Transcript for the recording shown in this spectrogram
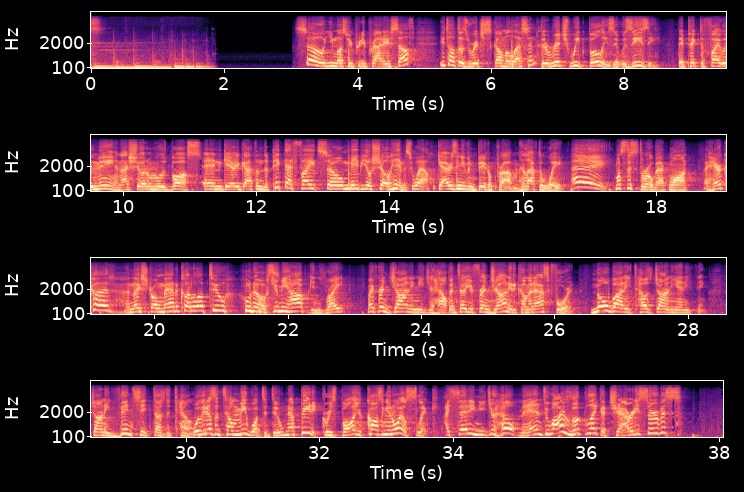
So, you must be pretty proud of yourself. You taught those rich scum a lesson. They're rich, weak bullies. It was easy. They picked a fight with me, and I showed them who was boss. And Gary got them to pick that fight, so maybe you'll show him as well. Gary's an even bigger problem. He'll have to wait. Hey! What's this throwback want? A haircut? A nice strong man to cuddle up to? Who knows? Jimmy Hopkins, right? My friend Johnny needs your help. Then tell your friend Johnny to come and ask for it. Nobody tells Johnny anything. Johnny Vincent does the telling. Well, he doesn't tell me what to do. Now beat it, greaseball. You're causing an oil slick. I said he needs your help, man. Do I look like a charity service?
